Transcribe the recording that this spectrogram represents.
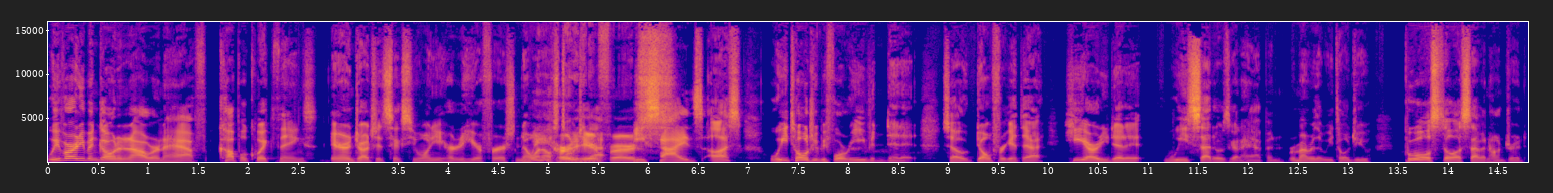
We've already been going an hour and a half. Couple quick things. Aaron Judge at 61. You heard it here first. No one We else heard it here first. Besides us, we told you before we even did it. So don't forget that. He already did it. We said it was going to happen. Remember that we told you. Pool still a 700.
